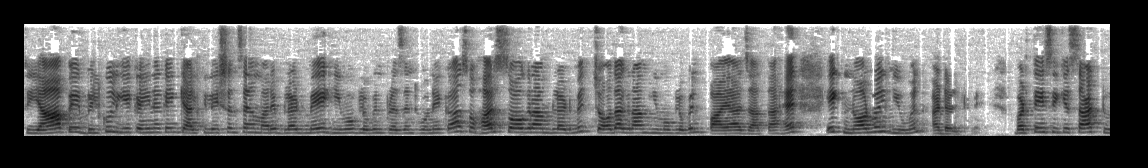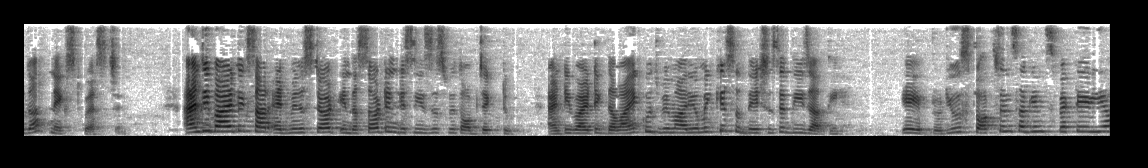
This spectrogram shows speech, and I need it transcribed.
तो यहाँ पे बिल्कुल ये कहीं ना कहीं कैलकुलेशन है हमारे ब्लड में हीमोग्लोबिन प्रेजेंट होने का। सो हर 100 ग्राम ब्लड में 14 ग्राम हीमोग्लोबिन पाया जाता है एक नॉर्मल ह्यूमन अडल्ट में। बढ़ते इसी के साथ to the next question antibiotics are administered in the certain diseases with object to antibiotic दवाएँ कुछ बीमारियों में किस उद्देश्य से दी जाती हैं? A produce toxins against bacteria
